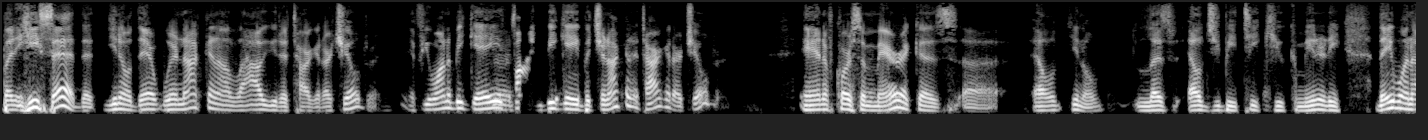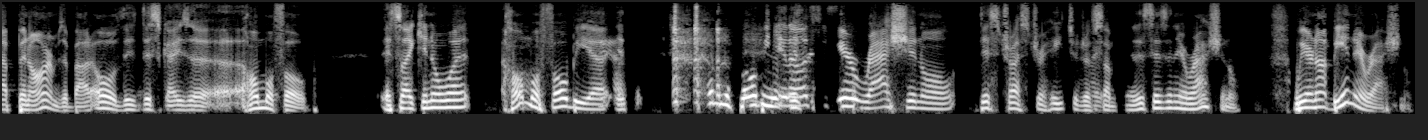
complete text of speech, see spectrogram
But he said that, you know, there, we're not going to allow you to target our children. If you want to be gay, right. fine, be gay, but you're not going to target our children. And of course, America's, uh, L, you know, les- LGBTQ community, they went up in arms about, oh, th- this guy's a, a, homophobe. It's like, you know what? Homophobia, yeah. is, homophobia you know, is just, irrational distrust or hatred of right. something. This isn't irrational. We are not being irrational.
